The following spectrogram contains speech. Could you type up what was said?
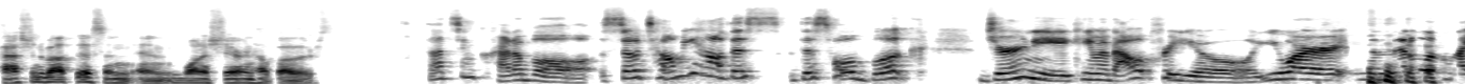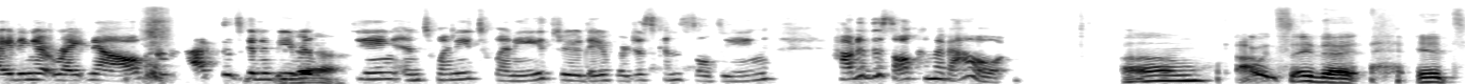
passionate about this and and want to share and help others that's incredible. So tell me how this this whole book journey came about for you. You are in the middle of writing it right now. Correct? It's going to be yeah. releasing in 2020 through Dave Burgess Consulting. How did this all come about? Um, I would say that it.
